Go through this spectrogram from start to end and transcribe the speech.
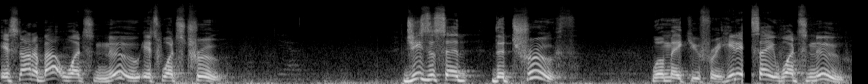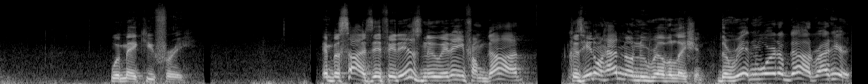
it's not about what's new, it's what's true. Jesus said, "The truth will make you free." He didn't say what's new will make you free. And besides, if it is new, it ain't from God because he don't have no new revelation. The written word of God right here.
